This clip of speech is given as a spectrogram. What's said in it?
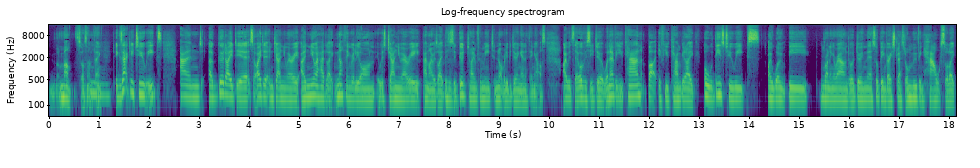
months or something. Hmm. Exactly two weeks. And a good idea. So I did it in January. I knew I had like nothing really on. It was January. And I was like, this is a good time for me to not really be doing anything else. I would say, obviously, do it whenever you can. But if you can be like, oh, these two weeks, I won't be running around or doing this or being very stressed or moving house or like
